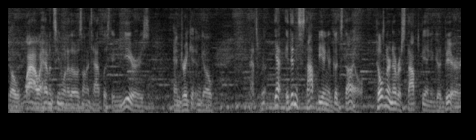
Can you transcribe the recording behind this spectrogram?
go, "Wow, I haven't seen one of those on a tap list in years," and drink it and go, that's real. Yeah, it didn't stop being a good style. Pilsner never stopped being a good beer.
